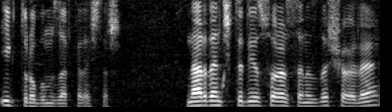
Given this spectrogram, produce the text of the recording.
İlk drop'umuz arkadaşlar. Nereden çıktı diye sorarsanız da şöyle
